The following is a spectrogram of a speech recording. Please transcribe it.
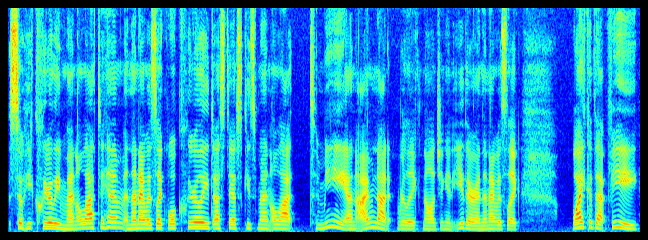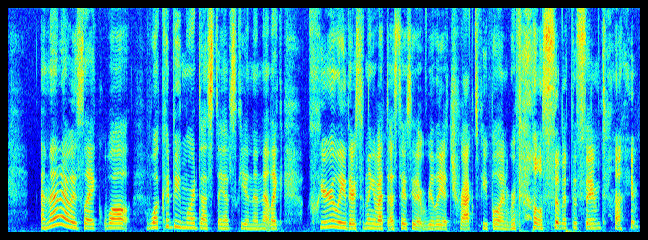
So he clearly meant a lot to him. And then I was like, well, clearly Dostoevsky's meant a lot to me, and I'm not really acknowledging it either. And then I was like, why could that be? And then I was like, well, what could be more Dostoevsky than that? Like, clearly there's something about Dostoevsky that really attracts people and repels them at the same time.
